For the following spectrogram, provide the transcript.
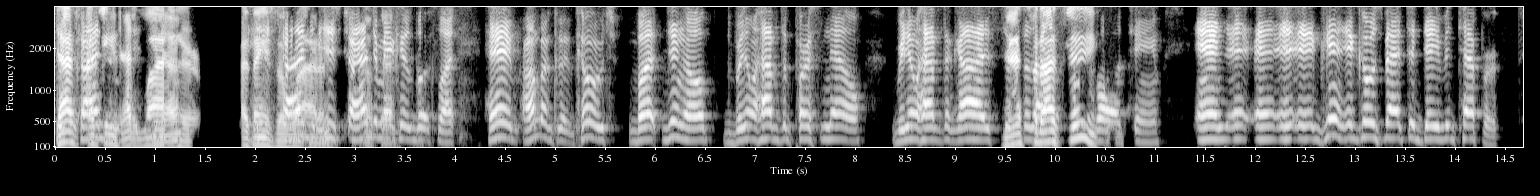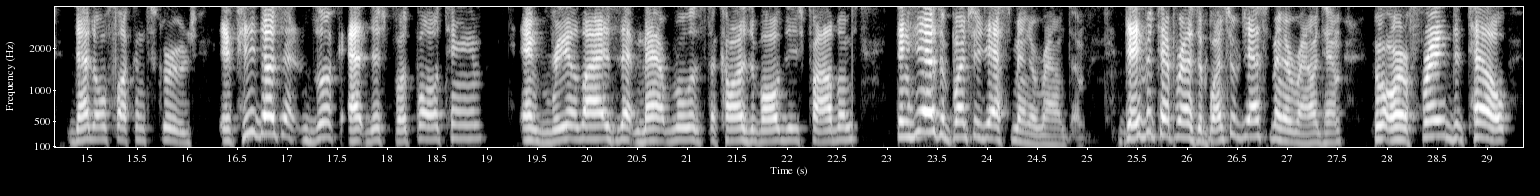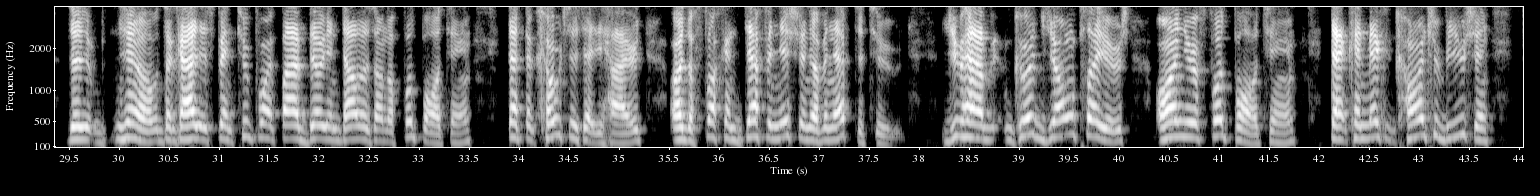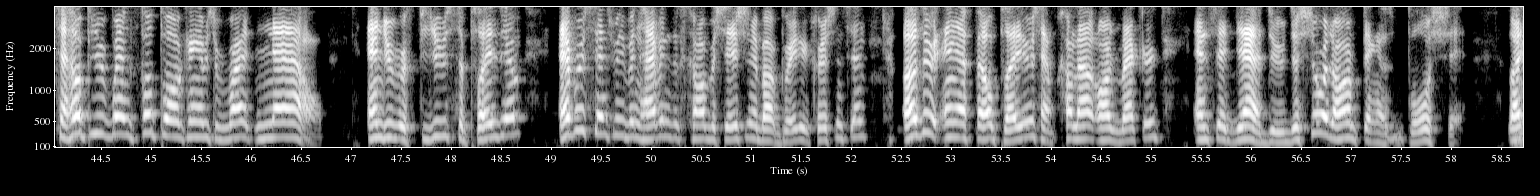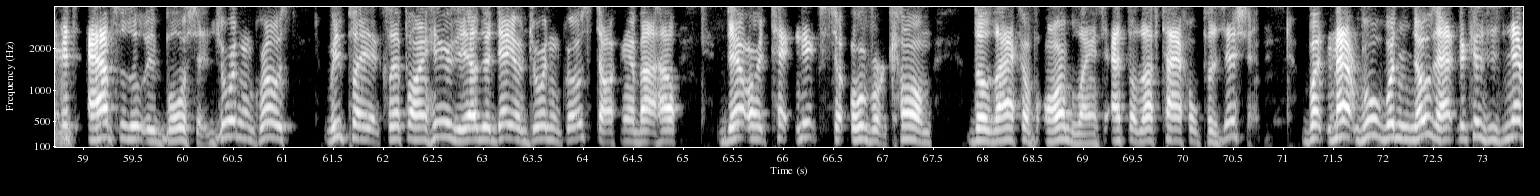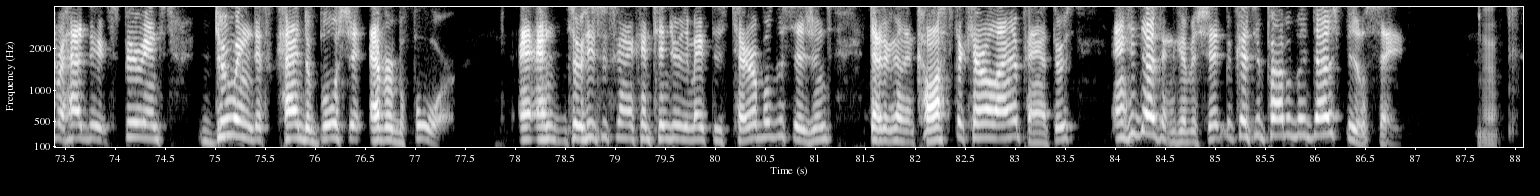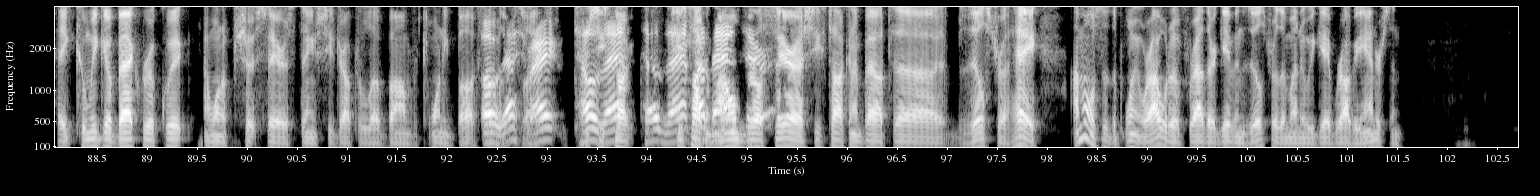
That I think to- it's the latter. I think it's he's the trying, latter. He's trying to make it look like, hey, I'm a good coach, but you know, we don't have the personnel. We don't have the guys to That's what I think. football team. And, and, and- and again, it goes back to David Tepper, that old fucking Scrooge. If he doesn't look at this football team and realize that Matt Rhule is the cause of all these problems, then he has a bunch of yes men around him. David Tepper has a bunch of yes men around him who are afraid to tell the you know the guy that spent 2.5 billion dollars on the football team that the coaches that he hired are the fucking definition of ineptitude. You have good young players on your football team that can make a contribution to help you win football games right now, and you refuse to play them. Ever since we've been having this conversation about Brady Christensen, other NFL players have come out on record and said, "Yeah, dude, the short arm thing is bullshit. Like Mhm. it's absolutely bullshit." Jordan Gross, we played a clip on here the other day of Jordan Gross talking about how there are techniques to overcome the lack of arm length at the left tackle position. But Matt Rhule wouldn't know that because he's never had the experience doing this kind of bullshit ever before. And, and so he's just going to continue to make these terrible decisions that are going to cost the Carolina Panthers. And he doesn't give a shit because he probably does feel safe. Yeah. Hey, can we go back real quick? I want to show Sarah's thing. She dropped a love bomb for 20 bucks. Oh, that's like. right. Tell she's that. talk- tell that. She's talking my my bad, own girl Sarah. Sarah. She's talking about uh Zylstra. Hey, I'm almost at the point where I would have rather given Zylstra the money we gave Robbie Anderson.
